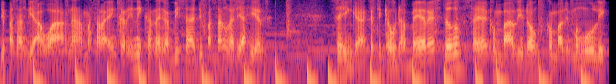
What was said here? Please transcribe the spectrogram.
dipasang di awal. Nah, masalah anchor ini karena nggak bisa dipasang lah di akhir. Sehingga ketika udah beres tuh, saya kembali dong, kembali mengulik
